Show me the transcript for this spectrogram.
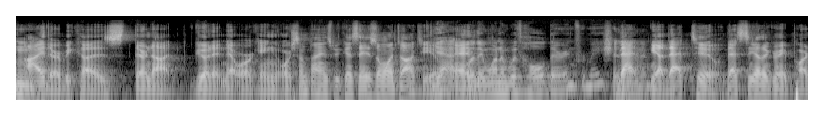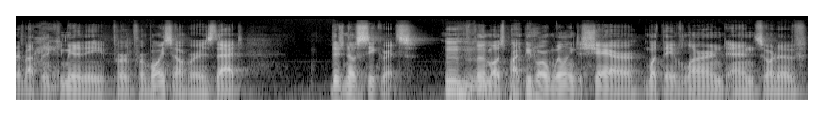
Either because they're not good at networking, or sometimes because they just don't want to talk to you. yeah, and or they want to withhold their information. that yeah, that too. That's the other great part about the community for, for voiceover is that there's no secrets Mm-hmm. for the most part. People are willing to share what they've learned and sort of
